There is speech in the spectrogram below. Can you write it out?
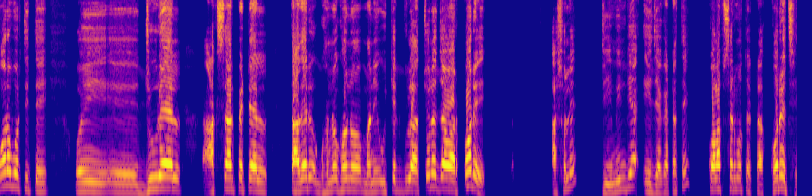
পরবর্তীতে ওই জুরেল, আকসার প্যাটেল তাদের ঘন ঘন মানে উইকেটগুলা চলে যাওয়ার পরে আসলে টিম ইন্ডিয়া এই জায়গাটাতে কলাপসের মতো একটা করেছে।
